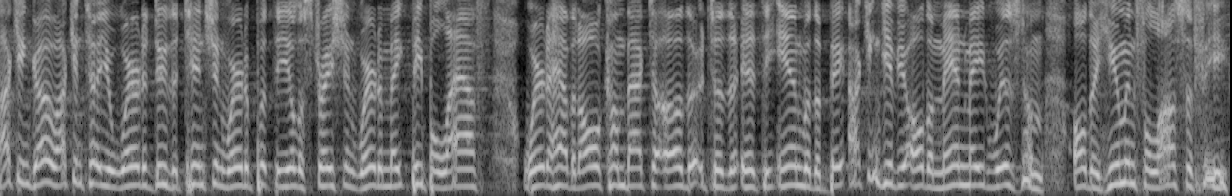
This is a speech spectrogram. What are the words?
I can go, I can tell you where to do the tension, where to put the illustration, where to make people laugh, where to have it all come back to other to the at the end with a big I can give you all the man-made wisdom, all the human philosophy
